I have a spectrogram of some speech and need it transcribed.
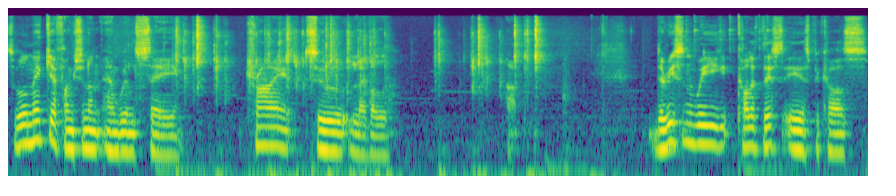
So we'll make a function and we'll say try to level up. The reason we call it this is because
